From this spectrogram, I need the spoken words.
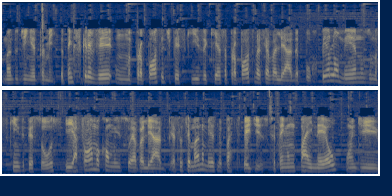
manda o dinheiro para mim. Eu tenho que escrever uma proposta de pesquisa que essa proposta vai ser avaliada por pelo menos umas 15 pessoas e a forma como isso é avaliado. Essa semana mesmo eu participei disso. Você tem um painel onde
